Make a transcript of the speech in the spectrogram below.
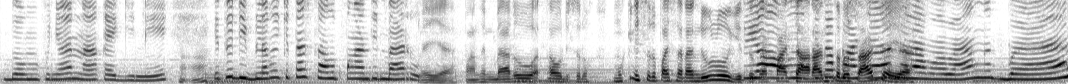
belum punya anak kayak gini Heeh. itu dibilangnya kita selalu pengantin baru. Eh, Iya, pengantin baru atau disuruh mungkin disuruh pacaran dulu gitu Ya kayak Allah, pacaran kita terus pacaran aja ya. lama banget bang.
